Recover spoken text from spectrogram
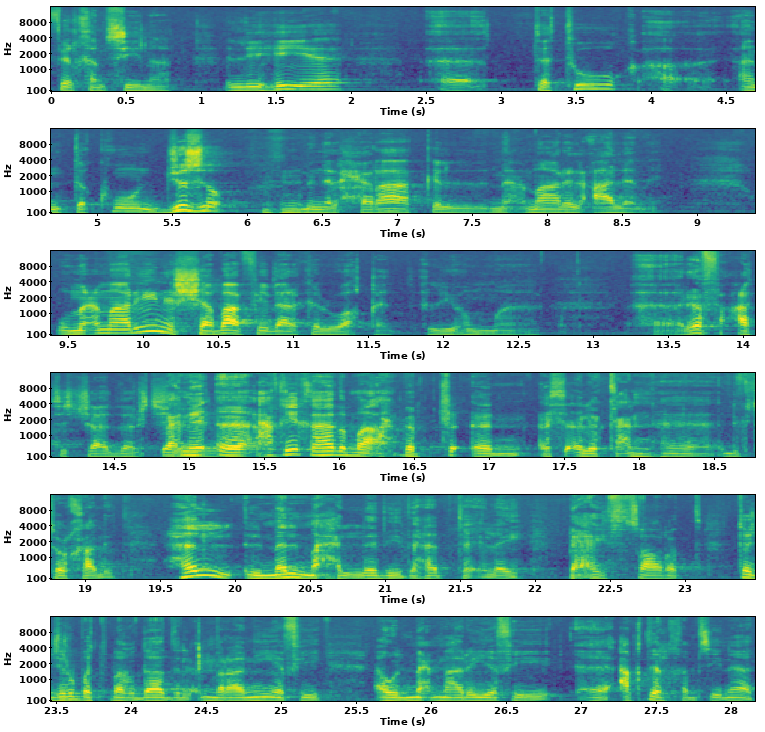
في الخمسينات اللي هي آه، تتوق آه، أن تكون جزء من الحراك المعماري العالمي. ومعماريين الشباب في ذلك الوقت اللي هم رفعت الشادرشي يعني آه، حقيقة هذا ما أحببت أن أسألك عنه دكتور خالد. هل الملمح الذي ذهبت إليه بحيث صارت تجربة بغداد العمرانية في أو المعمارية في آه، عقد الخمسينات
